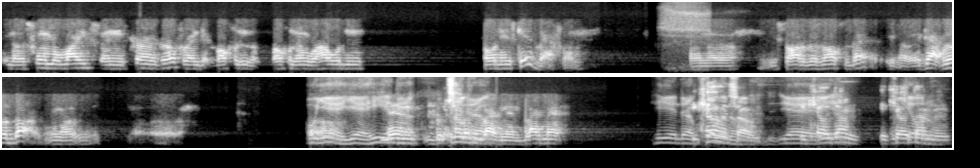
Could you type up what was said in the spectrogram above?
you know his former wife and current girlfriend, both of them, both of them were holding holding his kids back from him. And uh, you saw the results of that. You know, it got real dark. You know. Uh, oh yeah, yeah. He ended up, he ended black man, black man. He ended up he killed himself. Him. Yeah, he killed yeah. them. He, he killed, killed them.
